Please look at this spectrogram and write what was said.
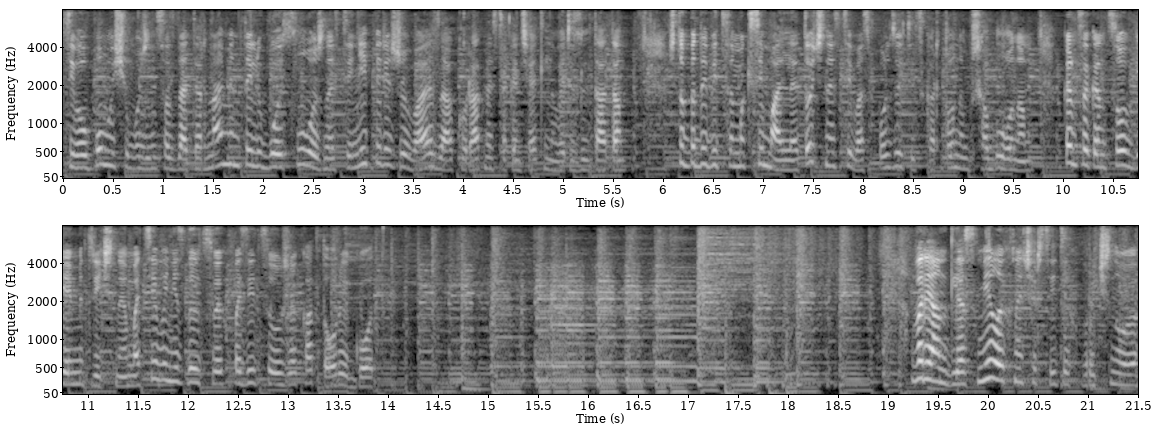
С его помощью можно создать орнаменты любой сложности, не переживая за аккуратность окончательного результата. Чтобы добиться максимальной точности, воспользуйтесь картонным шаблоном. В конце концов, геометричные мотивы не сдают своих позиций уже который год. Вариант для смелых – начертить их вручную.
